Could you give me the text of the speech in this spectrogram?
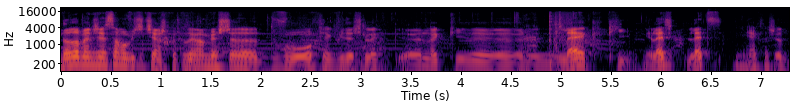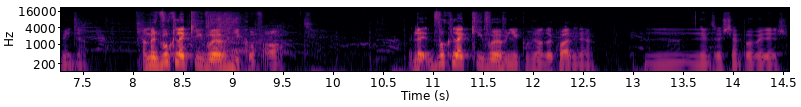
No to będzie niesamowicie ciężko. Tutaj mam jeszcze dwóch, jak widać lek, e, lekki... e, Lekki... Lec, lec... Jak to się odmienia? Mamy dwóch lekkich wojowników, o. Le, dwóch lekkich wojowników, no dokładnie. Mm, nie wiem co chciałem powiedzieć.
